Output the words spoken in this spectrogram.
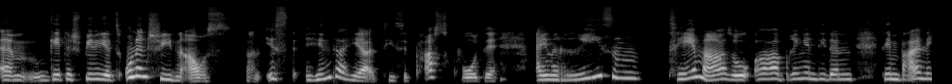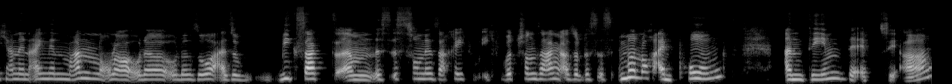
ähm, geht das Spiel jetzt unentschieden aus, dann ist hinterher diese Passquote ein Riesenthema. So, oh, bringen die denn den Ball nicht an den eigenen Mann oder, oder, oder so. Also, wie gesagt, ähm, es ist so eine Sache, ich, ich würde schon sagen, also das ist immer noch ein Punkt, an dem der FCA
